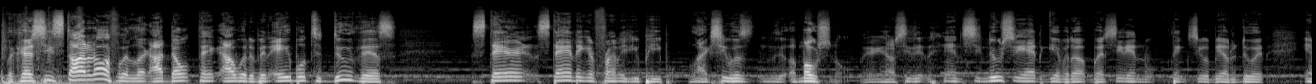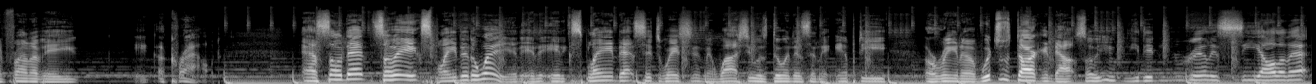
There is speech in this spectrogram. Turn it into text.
because she started off with, look, I don't think I would have been able to do this staring standing in front of you people like she was emotional you know she did, and she knew she had to give it up but she didn't think she would be able to do it in front of a a crowd And so that so it explained it away. It, it, it explained that situation and why she was doing this in an empty arena, which was darkened out. So you you didn't really see all of that.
